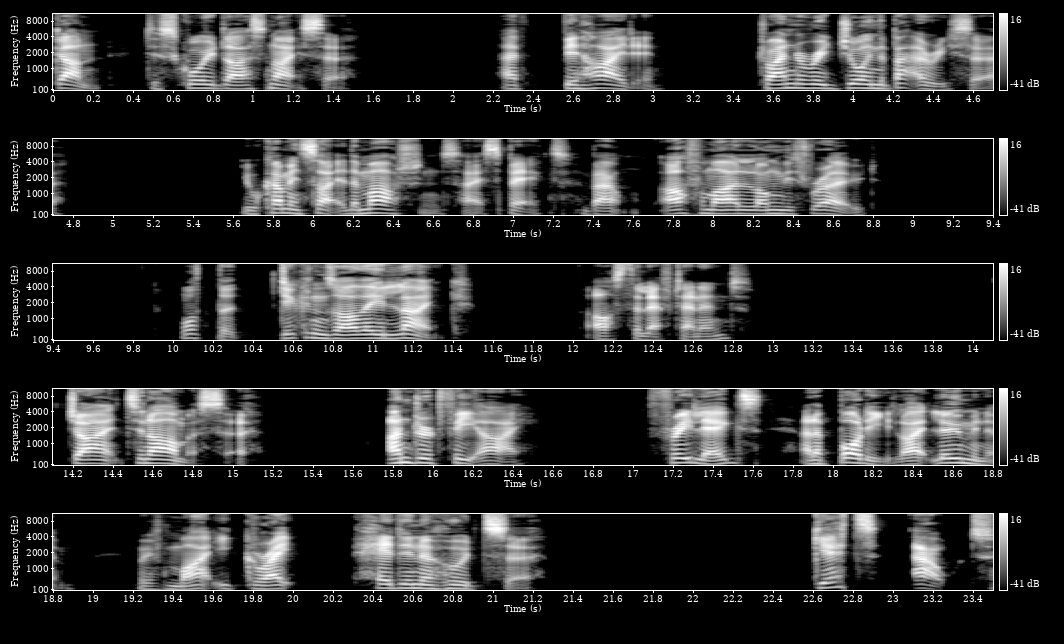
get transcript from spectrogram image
Gun destroyed last night, sir. I've been hiding, trying to rejoin the battery, sir. You'll come in sight of the Martians, I expect, about half a mile along this road. What the dickens are they like? asked the lieutenant. Giants in armour, sir. Hundred feet high. Three legs and a body like aluminum, with mighty great head in a hood, sir. Get out,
